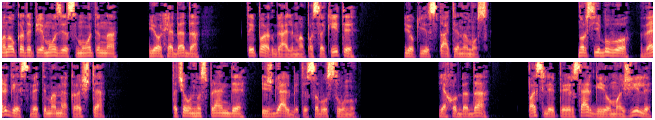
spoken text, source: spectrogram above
Manau, kad apie Mozės motiną Jochebedą taip pat galima pasakyti, jog jis statė namus. Nors ji buvo vergė svetimame krašte, tačiau nusprendė išgelbėti savo sūnų. Jehobeda paslėpė ir sergėjo mažylį,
